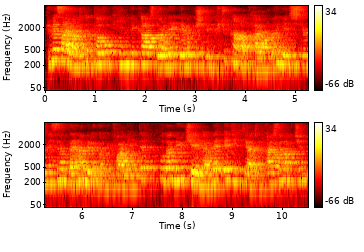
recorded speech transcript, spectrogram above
Kümes hayvancılığı tavuk, hindi, kaz, ördek, deve kuşu gibi küçük kanatlı hayvanların yetiştirilmesine dayanan bir ekonomik faaliyettir. Bu da büyük şehirlerde et ihtiyacını karşılamak için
